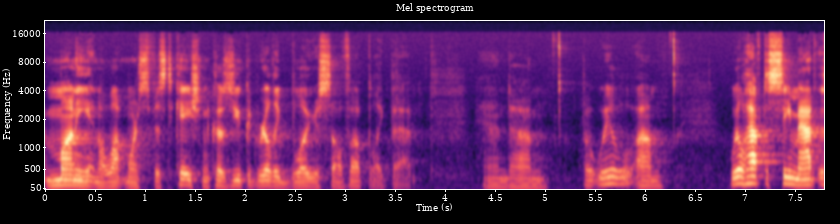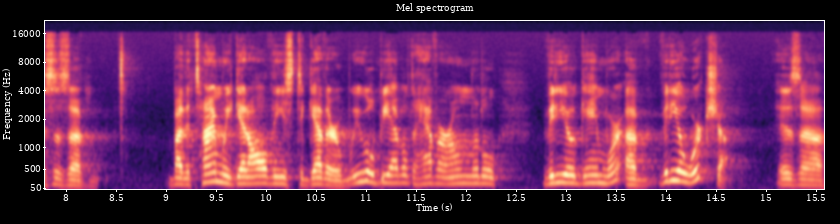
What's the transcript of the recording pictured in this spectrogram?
money and a lot more sophistication because you could really blow yourself up like that. And um, but we'll um, we'll have to see, Matt. This is a by the time we get all these together, we will be able to have our own little video game wor- uh, video workshop. Is uh,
